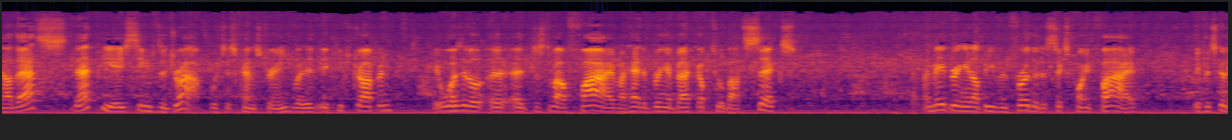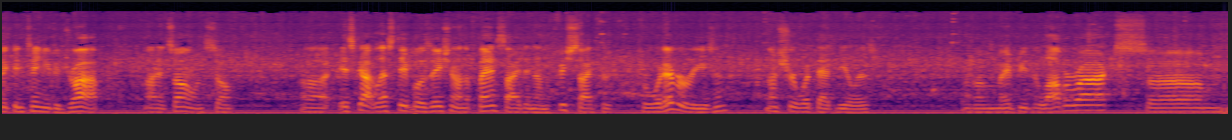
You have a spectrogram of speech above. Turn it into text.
now that's that pH seems to drop, which is kind of strange, but it, it keeps dropping it was at, just about five. I had to bring it back up to about six. I may bring it up even further to 6.5 if it's going to continue to drop on its own. So uh, it's got less stabilization on the plant side than on the fish side for, for whatever reason. not sure what that deal is. Um, might be the lava rocks. Um,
